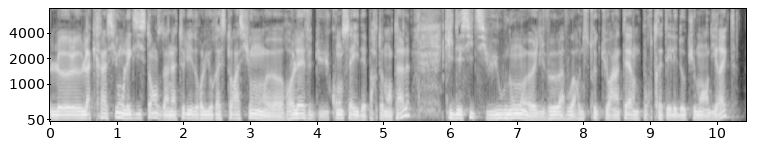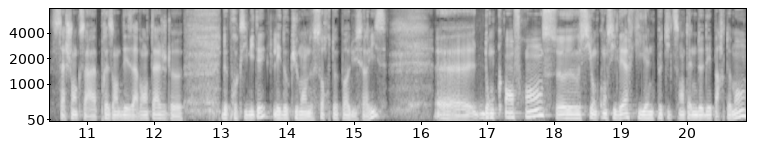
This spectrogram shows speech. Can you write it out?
La création, l'existence d'un atelier de reliure restauration euh, relève du conseil départemental qui décide si oui ou non euh, il veut avoir une structure interne pour traiter les documents en direct sachant que ça présente des avantages de, de proximité. Les documents ne sortent pas du service. Euh, donc en France, euh, si on considère qu'il y a une petite centaine de départements,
